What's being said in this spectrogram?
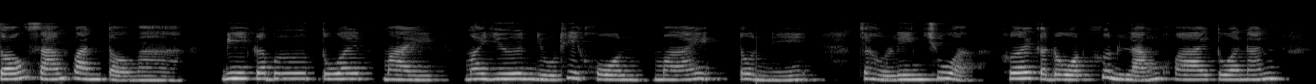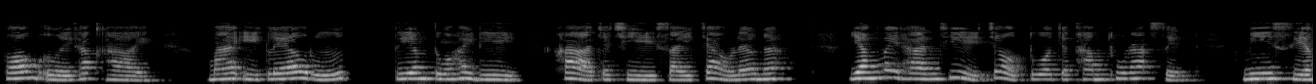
สองสามวันต่อมา มีกระบือตัวใหม่มายืนอยู่ที่โคนไม้ต้นนี้ เจ้าลิงชั่ว เคยกระโดดขึ้นหลังควายตัวนั้น พร้อมเอ่ยทักทาย มาอีกแล้วหรือ เตรียมตัวให้ดีข้าจะฉี่ใส่เจ้าแล้วนะ ยังไม่ทันที่เจ้าตัวจะทำธุระเสร็จ มีเสียง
